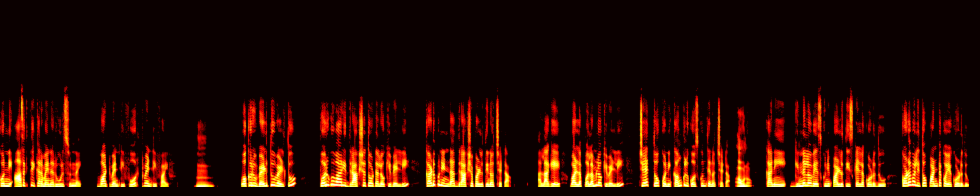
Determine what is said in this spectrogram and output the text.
కొన్ని ఆసక్తికరమైన రూల్స్ ఉన్నాయి. వా ట్వంటీ ఫోర్ ట్వంటీ ఫైవ్. ఒకరు వెళ్తూ వెళ్తూ పొరుగువారి ద్రాక్షతోటలోకి వెళ్ళి కడుపు నిండా ద్రాక్షపళ్ళు తినొచ్చట. అలాగే వాళ్ళ పొలంలోకి వెళ్ళి చేత్తో కొన్ని కంకులు కోసుకుని తినొచ్చట. అవును. కాని గిన్నెలో వేసుకుని పళ్ళు తీసుకెళ్ళకూడదు కొడవలితో పంట కొయ్యకూడదు.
